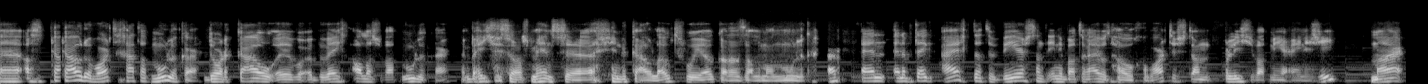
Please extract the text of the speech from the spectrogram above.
Uh, als het kouder wordt, gaat dat moeilijker. Door de kou uh, beweegt alles wat moeilijker. Een beetje zoals mensen, je in de kou loopt, voel je ook al dat het allemaal moeilijker gaat. En, en dat betekent eigenlijk dat de weerstand in de batterij wat hoger wordt. Dus dan verlies je wat meer energie. Maar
